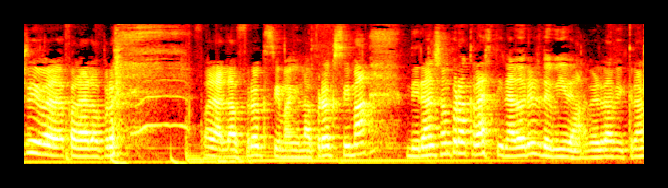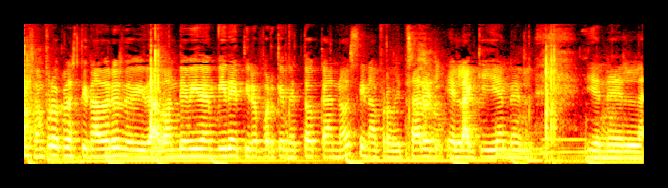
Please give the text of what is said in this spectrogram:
Sí, para, para la para la próxima. Y en la próxima dirán, son procrastinadores de vida, ¿verdad, Vikram? Son procrastinadores de vida. Van de vida en vida y tiro porque me toca, ¿no? Sin aprovechar el, aquí en el, y en, el,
